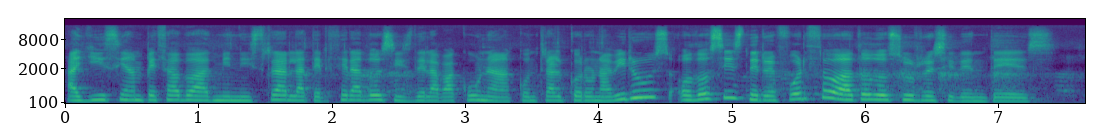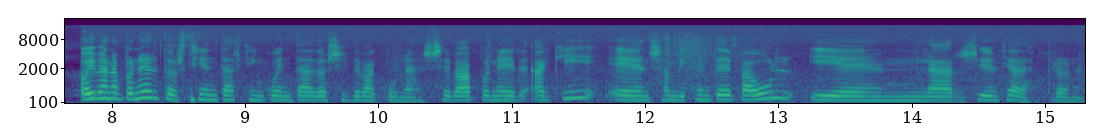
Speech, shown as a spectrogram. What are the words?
Allí se ha empezado a administrar la tercera dosis de la vacuna contra el coronavirus o dosis de refuerzo a todos sus residentes. Hoy van a poner 250 dosis de vacunas. Se va a poner aquí en San Vicente de Paul y en la residencia de Asprona.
